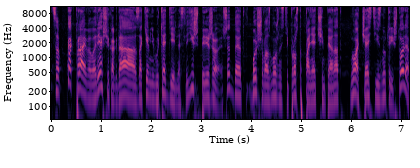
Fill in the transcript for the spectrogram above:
втягиваться, как правило, легче, когда за кем-нибудь отдельно следишь и переживаешь. Это дает больше возможностей просто понять чемпионат, ну, отчасти изнутри, что ли.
